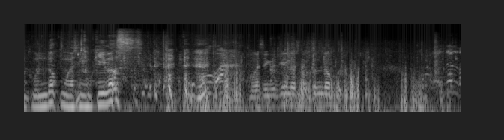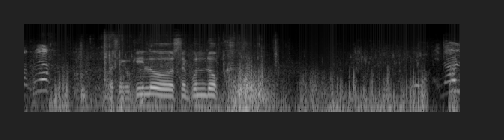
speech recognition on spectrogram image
Nagpundok, mga 5 kilos. Buwan. mga 5 kilos laki na. Mga 5 kilos nagpundok. Mga idol.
